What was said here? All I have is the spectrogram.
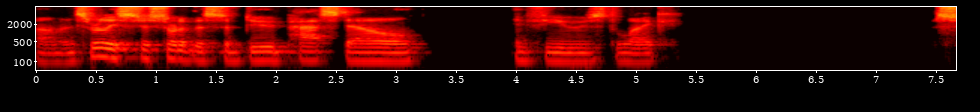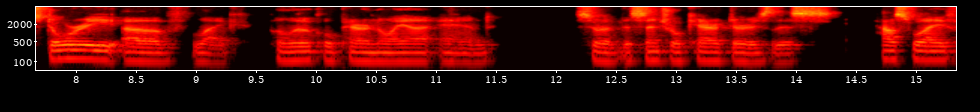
um, and it's really just sort of this subdued pastel infused, like, story of like political paranoia and sort of the central character is this housewife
